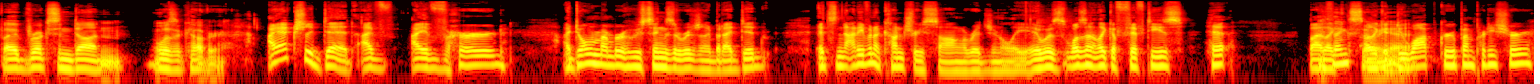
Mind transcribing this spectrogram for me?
by Brooks and Dunn was a cover? I actually did. I've I've heard. I don't remember who sings it originally, but I did. It's not even a country song originally. It was wasn't it like a '50s hit by I like think so, like yeah. a doo wop group. I'm pretty sure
